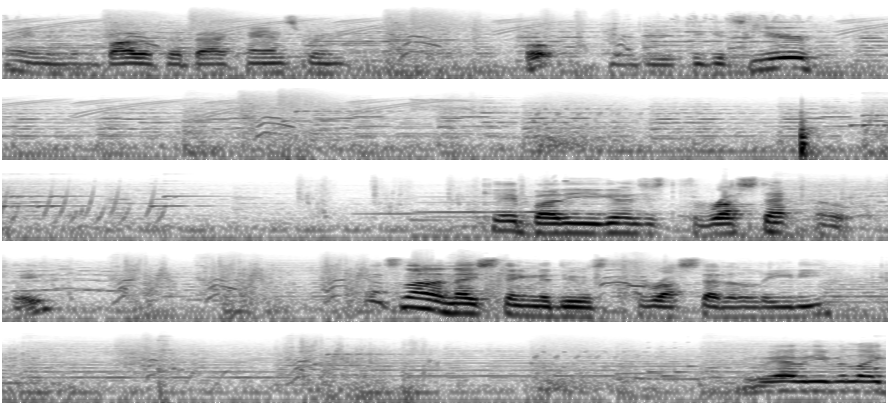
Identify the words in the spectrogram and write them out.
I ain't even gonna bother with that back handspring. Oh, maybe if he gets near. Okay, buddy, you're gonna just thrust at. Oh, okay. That's not a nice thing to do, is thrust at a lady. We haven't even, like,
